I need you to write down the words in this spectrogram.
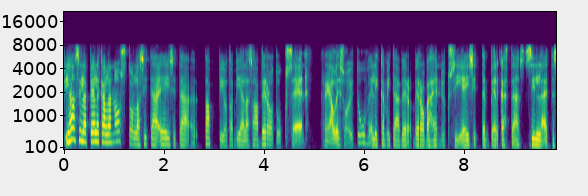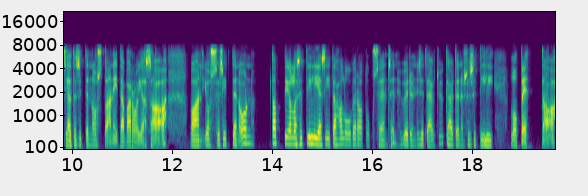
ihan sillä pelkällä nostolla sitä ei sitä tappiota vielä saa verotukseen realisoituu, eli mitään verovähennyksiä ei sitten pelkästään sillä, että sieltä sitten nostaa niitä varoja saa, vaan jos se sitten on tappiolla se tili ja siitä haluaa verotukseen sen hyödyn, niin se täytyy käytännössä se tili lopettaa.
